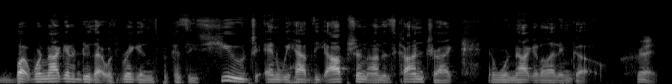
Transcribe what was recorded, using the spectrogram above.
"But we're not going to do that with Riggins because he's huge and we have the option on his contract and we're not going to let him go." Right.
